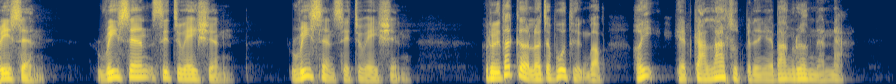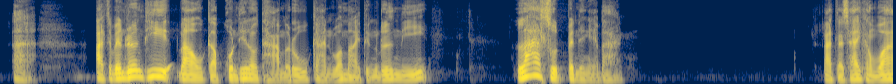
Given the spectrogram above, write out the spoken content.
recent recent situation recent situation หรือถ้าเกิดเราจะพูดถึงแบบเฮ้ยเหตุการณ์ล่าสุดเป็นยังไงบ้างเรื่องนั้นน่ะอ่าอาจจะเป็นเรื่องที่เรากับคนที่เราถามรู้กันว่าหมายถึงเรื่องนี้ ล่าสุดเป็นยังไงบ้าง อาจจะใช้คำว่า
